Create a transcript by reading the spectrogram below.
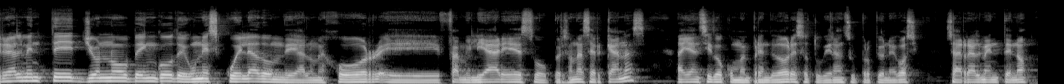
realmente yo no vengo de una escuela donde a lo mejor eh, familiares o personas cercanas hayan sido como emprendedores o tuvieran su propio negocio. O sea, realmente no.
